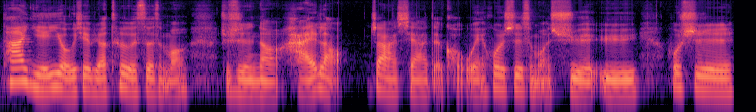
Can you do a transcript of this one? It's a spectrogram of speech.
它也有一些比较特色，什么就是那海老炸虾的口味，或者是什么鳕鱼，或是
